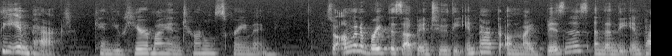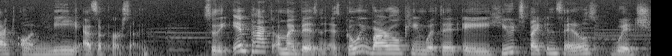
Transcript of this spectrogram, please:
The impact. Can you hear my internal screaming? So I'm gonna break this up into the impact on my business and then the impact on me as a person. So the impact on my business, going viral came with it a huge spike in sales, which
